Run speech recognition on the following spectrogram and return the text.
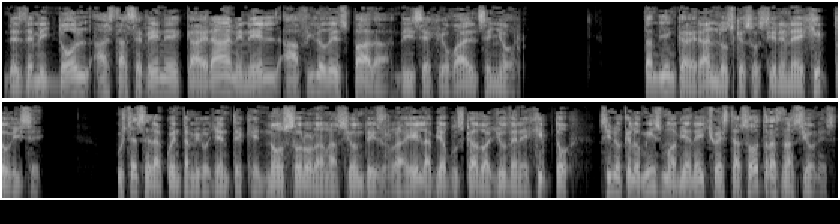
desde Migdol hasta Sevene caerán en él a filo de espada, dice Jehová el Señor. También caerán los que sostienen a Egipto, dice. Usted se da cuenta, amigo oyente, que no solo la nación de Israel había buscado ayuda en Egipto, sino que lo mismo habían hecho estas otras naciones,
